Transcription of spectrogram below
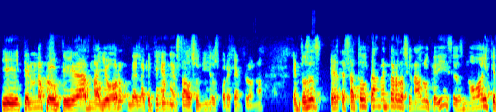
y tiene una productividad mayor de la que tienen en Estados Unidos, por ejemplo, ¿no? Entonces, e, está totalmente relacionado a lo que dices, no el que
